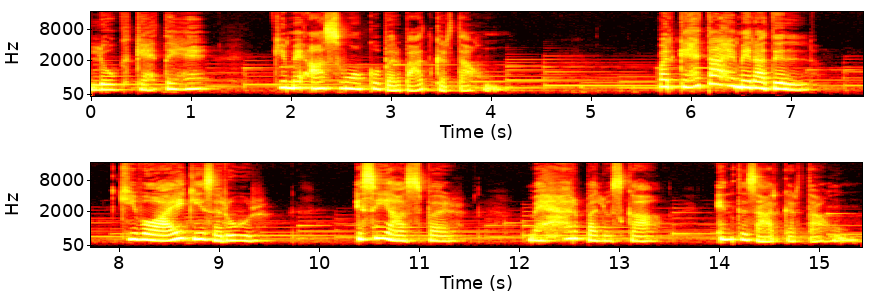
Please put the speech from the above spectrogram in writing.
लोग कहते हैं कि मैं आंसुओं को बर्बाद करता हूँ। पर कहता है मेरा दिल कि वो आएगी ज़रूर। इसी आस पर मैं हर पल उसका इंतज़ार करता हूँ।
